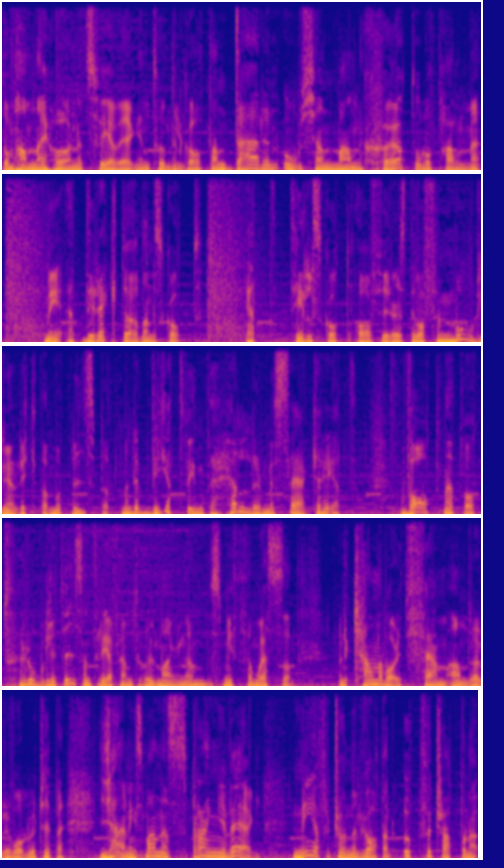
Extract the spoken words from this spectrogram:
De hamnade i hörnet Sveavägen Tunnelgatan där en okänd man sköt Olof Palme med ett direkt dödande skott. Ett till skott avfyrades. Det var förmodligen riktat mot Lisbeth men det vet vi inte heller med säkerhet. Vapnet var troligtvis en 357 Magnum Smith Wesson men det kan ha varit fem andra revolvertyper. Gärningsmannen sprang iväg, ner för Tunnelgatan, upp för trapporna,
